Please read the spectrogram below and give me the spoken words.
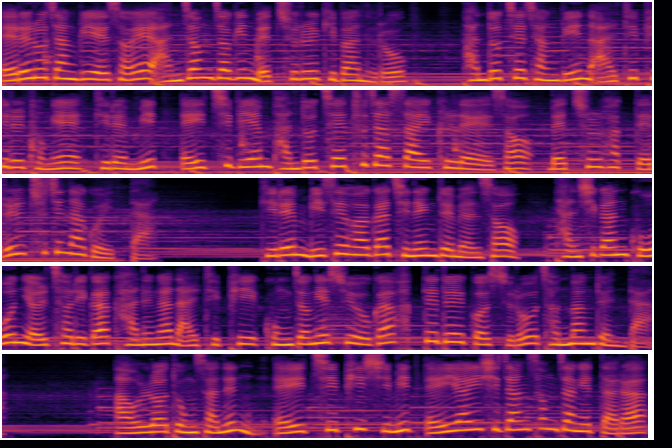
에레로 장비에서의 안정적인 매출을 기반으로 반도체 장비인 RTP를 통해 디램 및 HBM 반도체 투자 사이클 내에서 매출 확대를 추진하고 있다. 디램 미세화가 진행되면서 단시간 고온 열 처리가 가능한 RTP 공정의 수요가 확대될 것으로 전망된다. 아울러 동사는 HPC 및 AI 시장 성장에 따라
